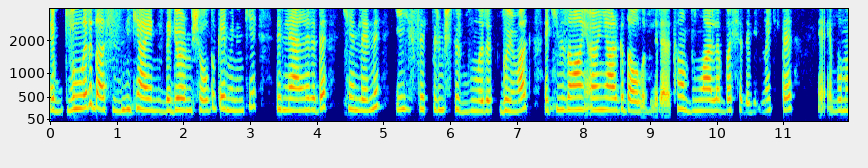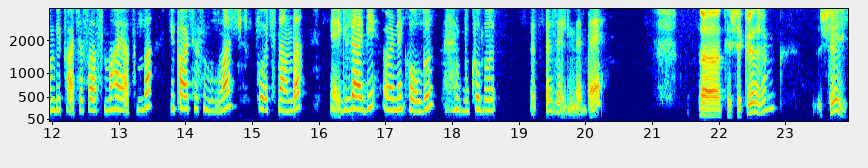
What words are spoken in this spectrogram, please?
E, bunları da sizin hikayenizde görmüş olduk. Eminim ki dinleyenlere de kendilerini iyi hissettirmiştir bunları duymak. E, kimi zaman ön yargı da olabilir evet ama bunlarla baş edebilmek de e, bunun bir parçası aslında hayatımda bir parçası bunlar. Bu açıdan da e, güzel bir örnek oldu bu konu özelinde de. Ee, teşekkür ederim. Şey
